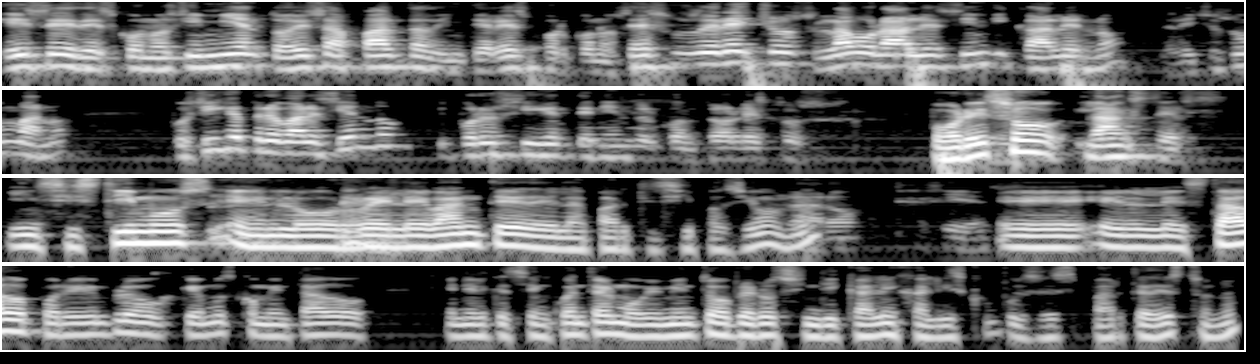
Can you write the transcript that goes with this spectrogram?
ese desconocimiento, esa falta de interés por conocer sus derechos laborales, sindicales, ¿no? Derechos humanos, pues sigue prevaleciendo y por eso siguen teniendo el control estos Por eso in- gángsters. insistimos en lo relevante de la participación, ¿no? Claro, así es. Eh, el estado, por ejemplo, que hemos comentado, en el que se encuentra el movimiento obrero sindical en Jalisco, pues es parte de esto, ¿no?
